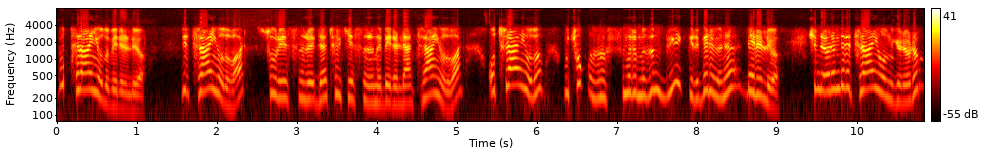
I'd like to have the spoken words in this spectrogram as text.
bu tren yolu belirliyor. Bir tren yolu var. Suriye sınırıyla Türkiye sınırını belirleyen tren yolu var. O tren yolu bu çok uzun sınırımızın büyük bir bölümünü belirliyor. Şimdi önümde de tren yolunu görüyorum.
